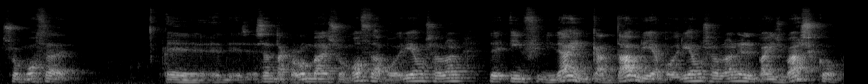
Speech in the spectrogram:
Somoza, eh, Santa Colomba de Somoza, podríamos hablar de infinidad en Cantabria, podríamos hablar en el País Vasco,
